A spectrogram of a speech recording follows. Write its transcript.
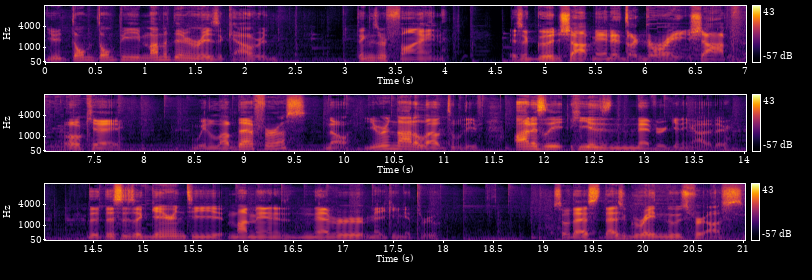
you don't don't be. Mama didn't raise a coward. Things are fine. It's a good shop, man. It's a great shop. Okay. We love that for us? No, you are not allowed to leave. Honestly, he is never getting out of there. This is a guarantee my man is never making it through. So that's that's great news for us.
